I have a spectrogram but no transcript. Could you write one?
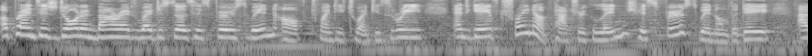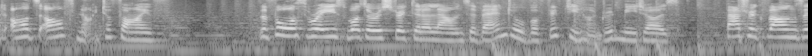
Apprentice Jordan Barrett registers his first win of 2023 and gave trainer Patrick Lynch his first win on the day at odds of 9 to 5. The fourth race was a restricted allowance event over 1500 meters. Patrick Fung's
